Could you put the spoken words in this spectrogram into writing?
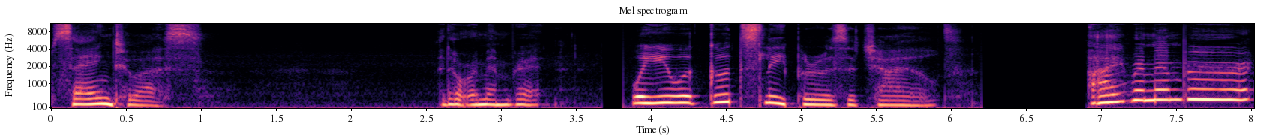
sang to us. I don't remember it. Were you a good sleeper as a child? I remember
